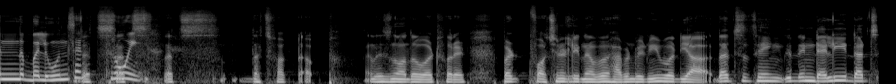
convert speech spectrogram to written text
in the balloons and that's, throwing That's, that's that's fucked up. There's no other word for it. But fortunately, never happened with me. But yeah, that's the thing. In Delhi, that's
